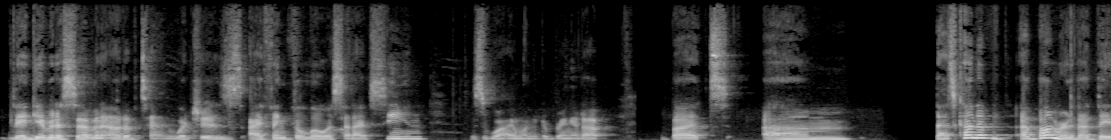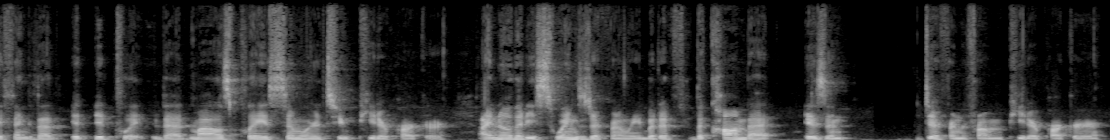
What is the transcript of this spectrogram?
they give it a seven out of ten, which is I think the lowest that I've seen. This is why I wanted to bring it up. But um, that's kind of a bummer that they think that it, it play, that Miles plays similar to Peter Parker. I know that he swings differently, but if the combat isn't different from Peter Parker,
